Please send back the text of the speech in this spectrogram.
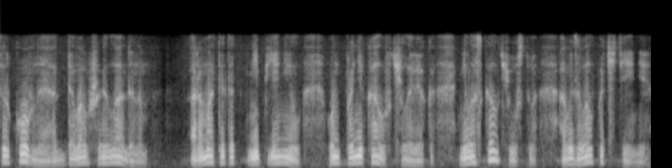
церковное, отдававшее ладанам. Аромат этот не пьянил, он проникал в человека, не ласкал чувства, а вызывал почтение.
